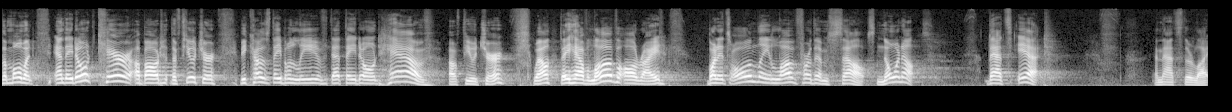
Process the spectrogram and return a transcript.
the moment, and they don't care about the future because they believe that they don't have a future. Well, they have love, all right, but it's only love for themselves, no one else. That's it. And that's their life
